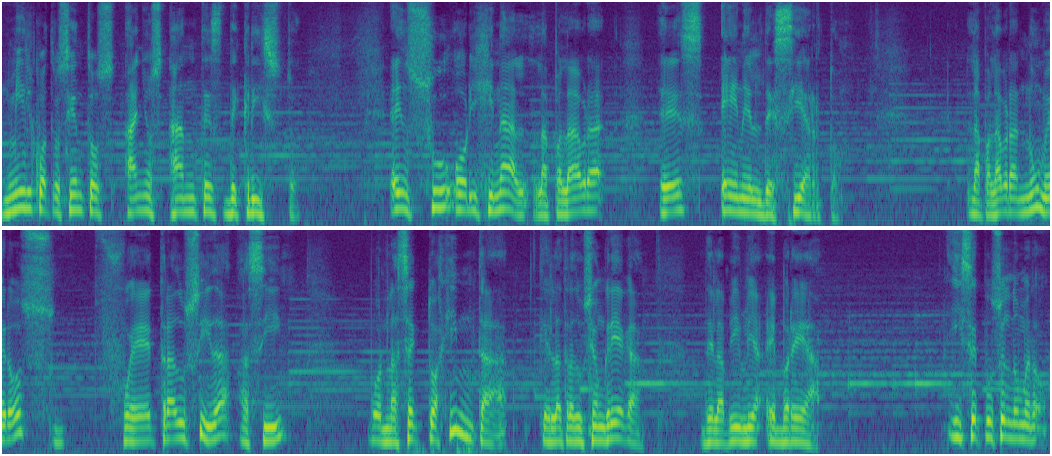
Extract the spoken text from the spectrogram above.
1400 años antes de Cristo. En su original, la palabra es en el desierto. La palabra números fue traducida así por la Septuaginta, que es la traducción griega de la Biblia hebrea y se puso el, número,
